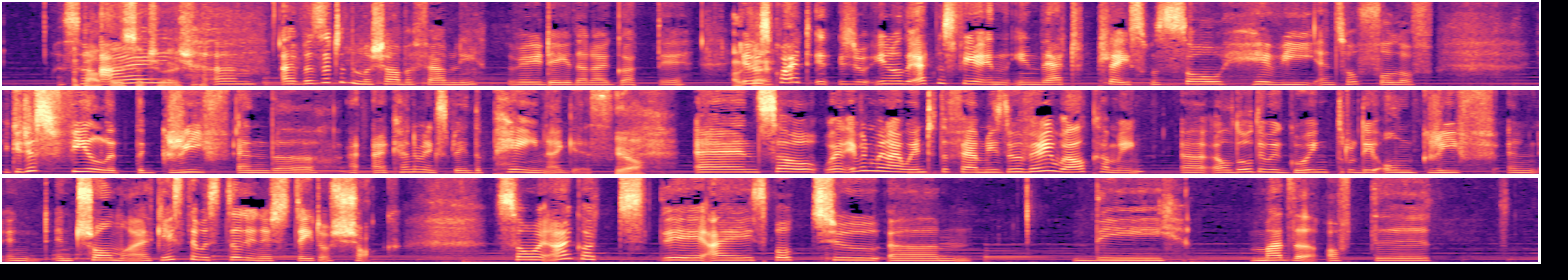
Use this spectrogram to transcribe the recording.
about their situation. Um, I visited the Mashaba family the very day that I got there. Okay. It was quite, it, you know, the atmosphere in, in that place was so heavy and so full of. You could just feel it, the grief and the. I, I can't even explain the pain, I guess. Yeah. And so, when even when I went to the families, they were very welcoming. Uh, although they were going through their own grief and, and, and trauma, I guess they were still in a state of shock. So when I got there, I spoke to um, the mother of the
